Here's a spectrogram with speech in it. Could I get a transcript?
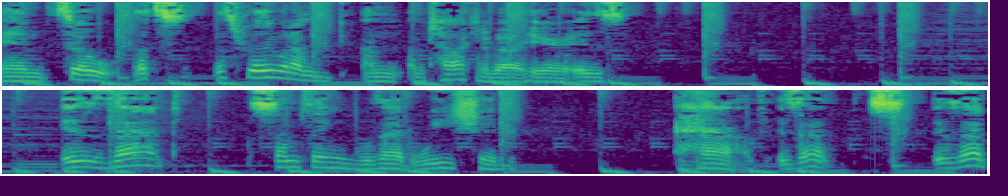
And so that's that's really what I'm I'm I'm talking about here is is that something that we should have? Is that is that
